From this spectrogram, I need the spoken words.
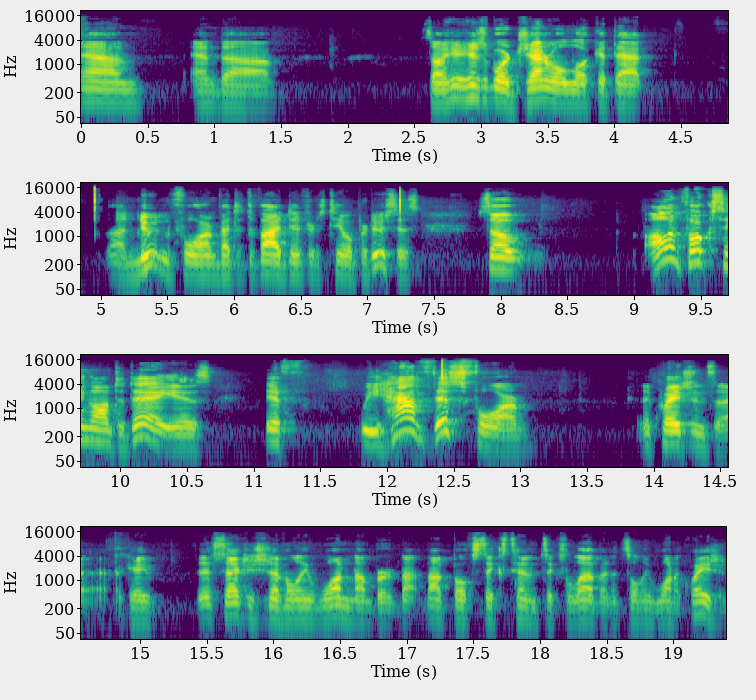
Um, and uh, so here's a more general look at that uh, Newton form that the divide difference table produces. So all I'm focusing on today is if we have this form, equations, uh, okay, this actually should have only one number, not, not both 610 and 611. It's only one equation.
